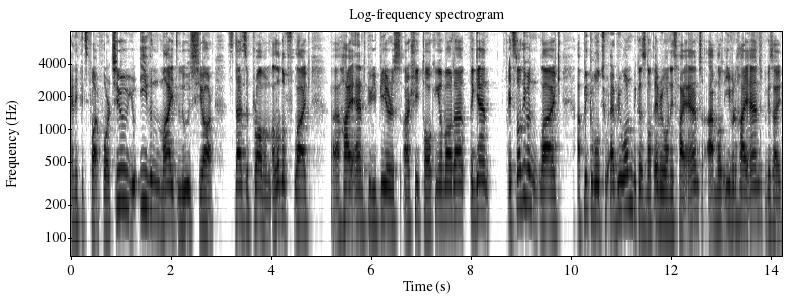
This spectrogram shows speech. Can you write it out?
And if it's 4-2, you even might lose CR. So that's the problem. A lot of like uh, high-end PvPers are actually talking about that. Again, it's not even like applicable to everyone because not everyone is high end. I'm not even high end because I,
